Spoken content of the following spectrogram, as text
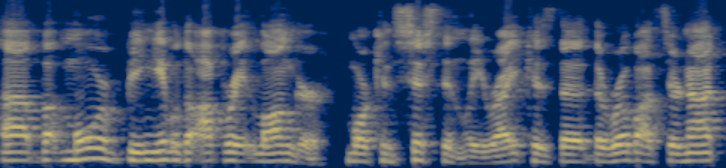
uh, but more being able to operate longer, more consistently, right? Because the the robots they're not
